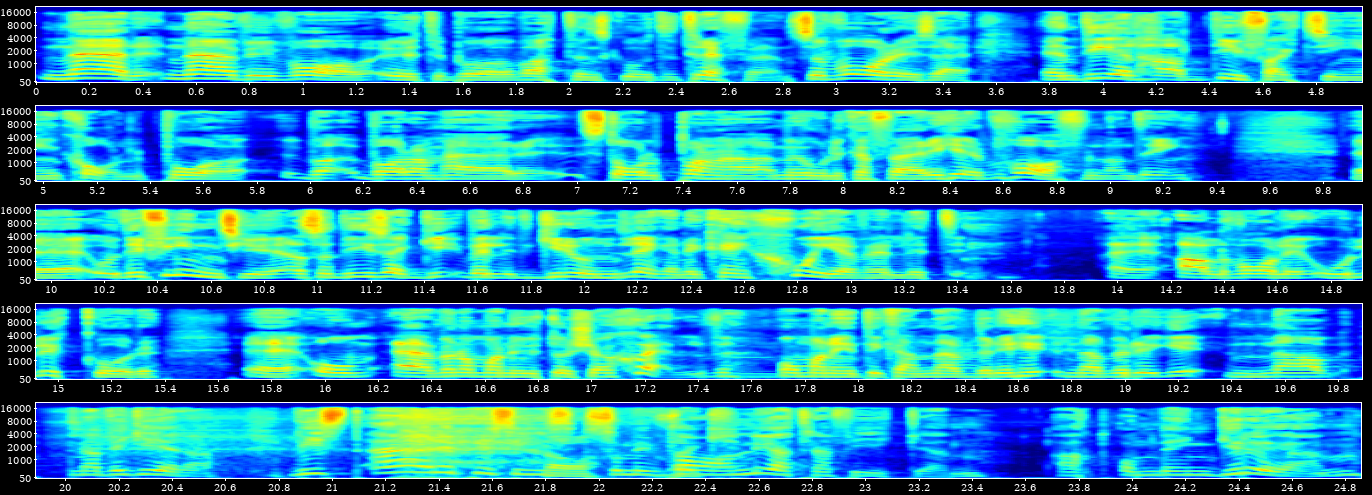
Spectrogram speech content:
när, när vi var ute på vattenskoterträffen så var det ju så här. En del hade ju faktiskt ingen koll på va- vad de här stolparna med olika färger var för någonting. Eh, och det finns ju, alltså det är så väldigt grundläggande. Det kan ske väldigt allvarliga olyckor, eh, om, även om man är ute och kör själv. Mm. Om man inte kan. Nav, Navigera. Visst är det precis Ja, som i tack. vanliga trafiken, att om det är en grön,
